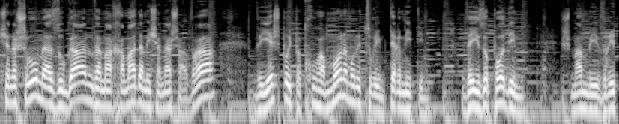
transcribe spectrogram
שנשרו מהזוגן ומהחמדה משנה שעברה, ויש פה, התפתחו המון המון יצורים, טרמיטים ואיזופודים, שמם בעברית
